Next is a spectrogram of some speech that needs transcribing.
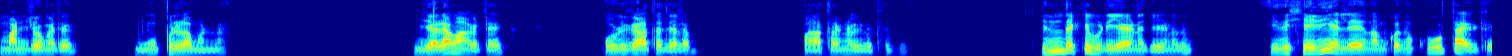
മൺചുമര് മൂപ്പുള്ള മണ്ണ് ജലമാകട്ടെ ഒഴുകാത്ത ജലം പാത്രങ്ങളിൽ വെച്ചത്. ചിന്തയ്ക്ക് വിടുകയാണ് ചെയ്യണത്. ഇത് ശരിയല്ലേ നമുക്കൊന്ന് കൂട്ടായിട്ട്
